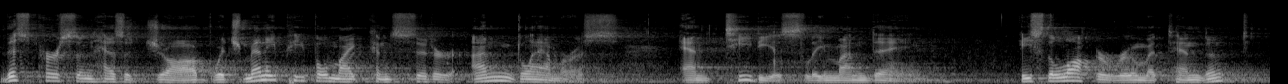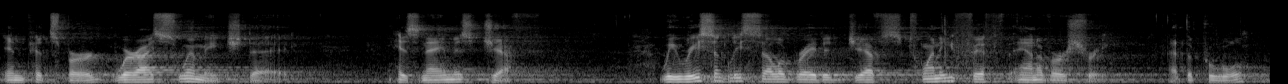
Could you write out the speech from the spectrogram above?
This person has a job which many people might consider unglamorous and tediously mundane. He's the locker room attendant in Pittsburgh where I swim each day. His name is Jeff. We recently celebrated Jeff's 25th anniversary at the pool.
